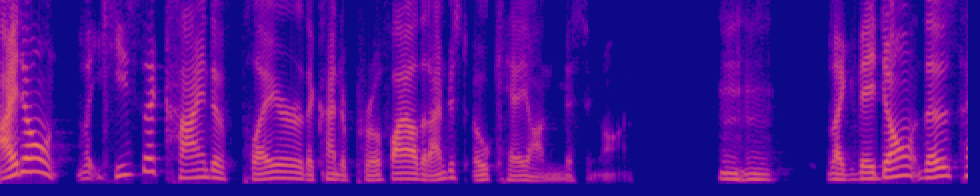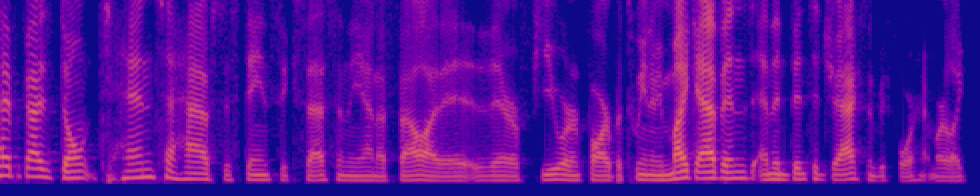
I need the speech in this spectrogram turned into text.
I don't like he's the kind of player, the kind of profile that I'm just okay on missing on. Mm-hmm. Like they don't; those type of guys don't tend to have sustained success in the NFL. they're fewer and far between. I mean, Mike Evans and then Vincent Jackson before him are like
